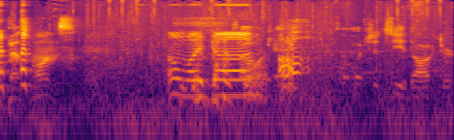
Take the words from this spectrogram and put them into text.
the best ones. oh my god. Okay. Someone should see a doctor.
